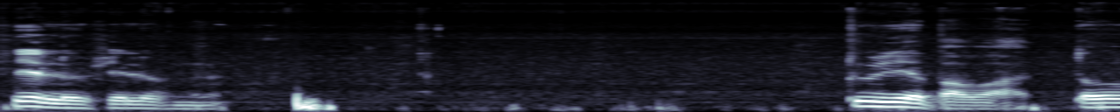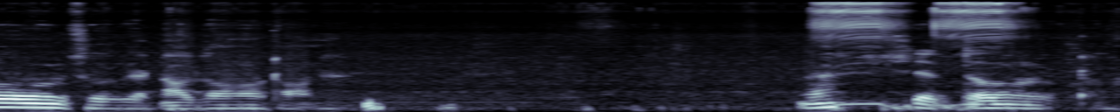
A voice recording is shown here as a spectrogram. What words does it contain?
ရှစ်လို့ဖြစ်လို့မလို့သူ့ရဲ့ဘဝ3ဆိုပြီးနောက်ဆုံးလို့ထောင်းတယ်နော်ရှစ်3လို့ထောင်း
